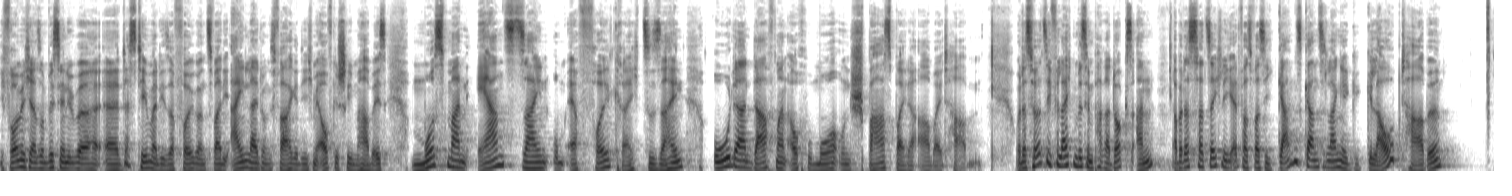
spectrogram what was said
Ich freue mich ja so ein bisschen über äh, das Thema dieser Folge und zwar die Einleitungsfrage, die ich mir aufgeschrieben habe, ist, muss man ernst sein, um erfolgreich zu sein oder darf man auch Humor und Spaß bei der Arbeit haben? Und das hört sich vielleicht ein bisschen paradox an, aber das ist tatsächlich etwas, was ich ganz, ganz lange geglaubt habe,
